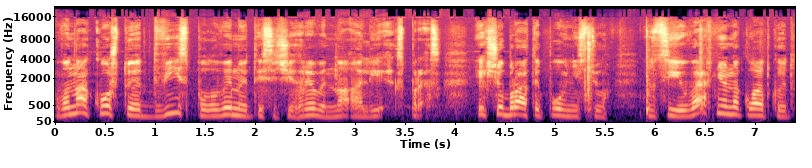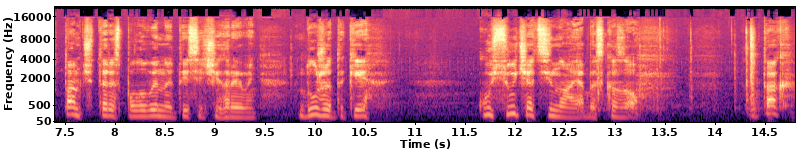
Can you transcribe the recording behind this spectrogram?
вона коштує 2,5 тисячі гривень на AliExpress. Якщо брати повністю з цією верхньою накладкою, то там 4,5 тисячі гривень. Дуже таки кусюча ціна, я би сказав. І так,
